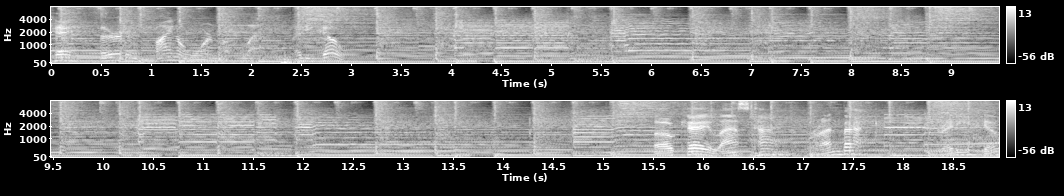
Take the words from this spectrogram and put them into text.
Okay, third and final warm up lap. Ready, go. Okay, last time. Run back. Ready, go.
